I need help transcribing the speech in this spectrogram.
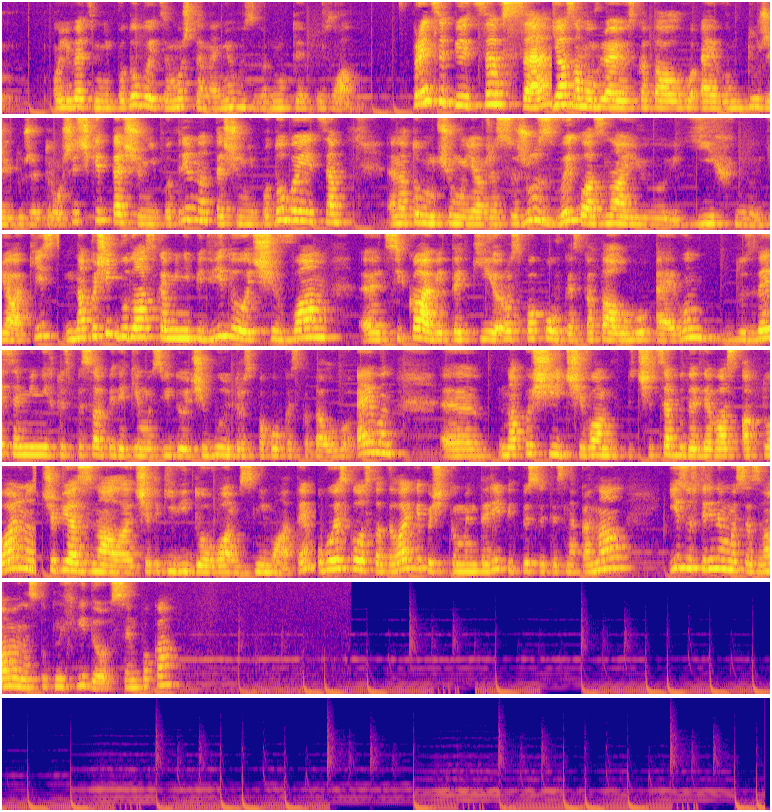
олівець мені подобається, можете на нього звернути увагу. Принципі, це все. Я замовляю з каталогу Avon дуже і дуже трошечки. Те, що мені потрібно, те, що мені подобається. Е, На тому, чому я вже сижу, звикла, знаю їхню якість. Напишіть, будь ласка, мені під відео, чи вам цікаві такі розпаковки з каталогу Avon. Здається, мені хтось писав під якимось відео, чи будуть розпаковки з каталогу Avon. Е, Напишіть, чи вам чи це буде для вас актуально, щоб я знала, чи такі відео вам знімати. Обов'язково ставте лайки, пишіть коментарі, підписуйтесь на канал і зустрінемося з вами в наступних відео. Всім пока!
